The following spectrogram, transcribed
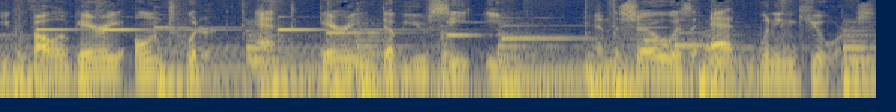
You can follow Gary on Twitter at GaryWCE, and the show is at Winning Cures.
